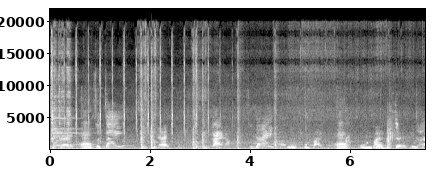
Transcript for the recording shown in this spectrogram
สุดใจ Huh? สุดใจ สุดใจสุดใจนะสุดใจอูอูใจ Huh? อูใจสุดใจสุดใจ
